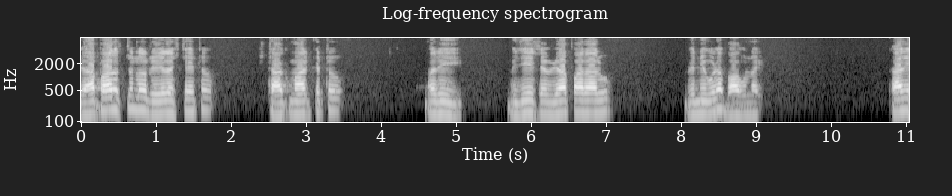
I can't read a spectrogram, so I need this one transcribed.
వ్యాపారస్తులు రియల్ ఎస్టేటు స్టాక్ మార్కెట్ మరి విదేశ వ్యాపారాలు ఇవన్నీ కూడా బాగున్నాయి. కానీ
